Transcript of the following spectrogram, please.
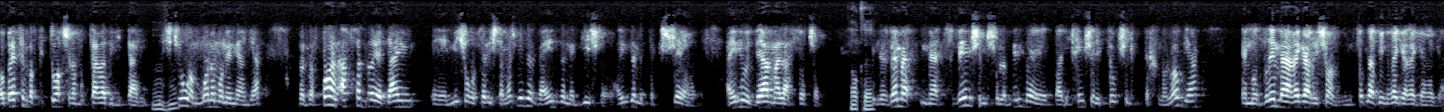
או בעצם בפיתוח של המוצר הדיגיטלי. Mm-hmm. השקיעו המון המון אנרגיה, ובפועל אף אחד לא ידע אם אה, מישהו רוצה להשתמש בזה, והאם זה נגיש לו, האם זה מתקשר, האם הוא יודע מה לעשות שם. אוקיי. Okay. בגלל זה מעצבים שמשולבים בתהליכים של עיצוב של טכנולוגיה, הם עוזרים מהרגע הראשון, לנסות להבין, רגע, רגע, רגע.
